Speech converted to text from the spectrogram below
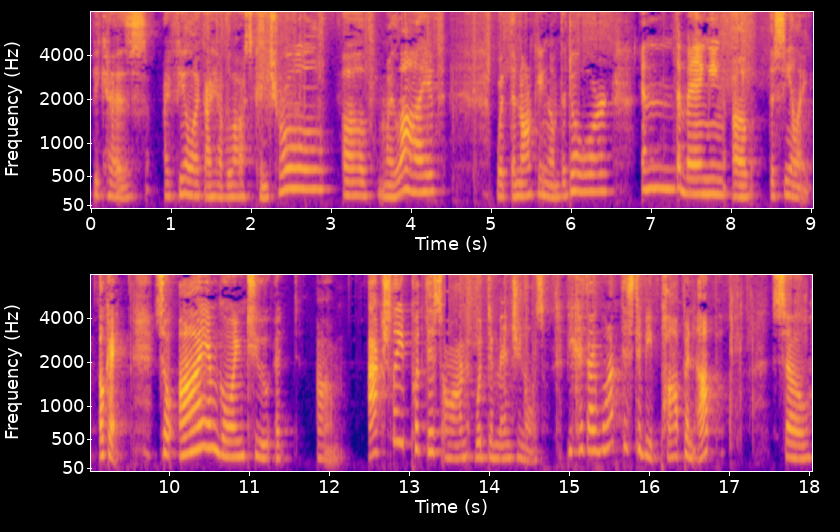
because I feel like I have lost control of my life with the knocking of the door and the banging of the ceiling. Okay, so I am going to uh, um, actually put this on with dimensionals because I want this to be popping up. So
